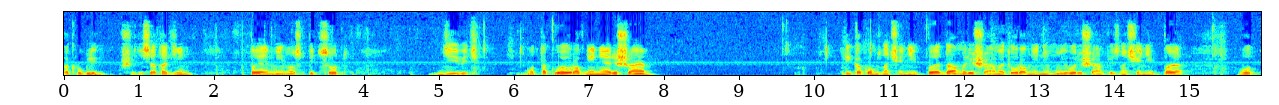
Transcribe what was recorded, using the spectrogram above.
округлим, 61 p минус 509. Вот такое уравнение решаем. При каком значении p, да, мы решаем это уравнение, мы его решаем при значении p, вот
